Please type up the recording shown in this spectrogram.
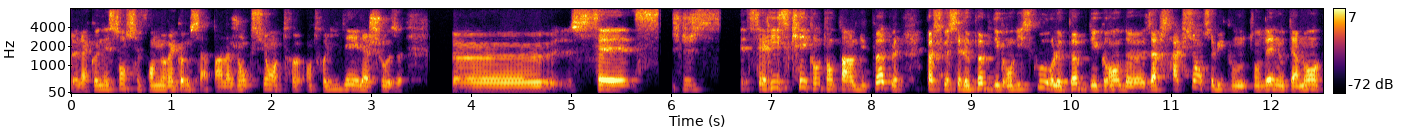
Euh, la connaissance se formerait comme ça, par la jonction entre, entre l'idée et la chose. Euh, c'est c'est risqué quand on parle du peuple, parce que c'est le peuple des grands discours, le peuple des grandes abstractions, celui qu'on entendait notamment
